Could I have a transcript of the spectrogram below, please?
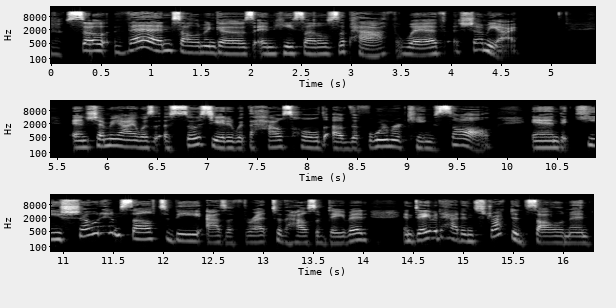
Yeah. So then Solomon goes and he settles the path with Shimei. And Shimei was associated with the household of the former King Saul. And he showed himself to be as a threat to the house of David. And David had instructed Solomon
